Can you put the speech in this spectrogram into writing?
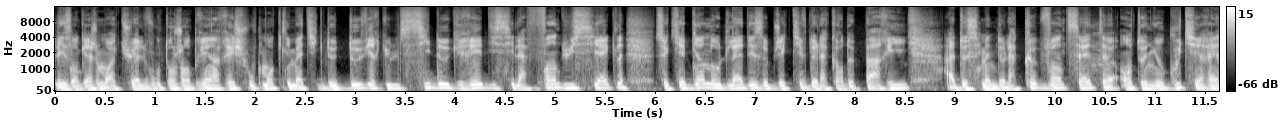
Les engagements actuels vont engendrer un réchauffement climatique de 2,6 degrés d'ici la fin du siècle, ce qui est bien au-delà des objectifs de l'accord de Paris. À deux semaines de la COP27, Antonio Gutiérrez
